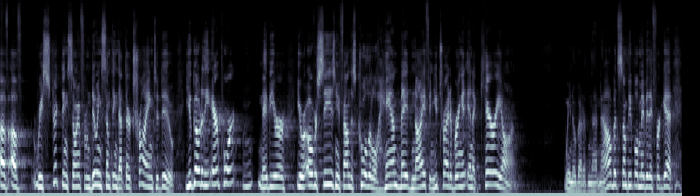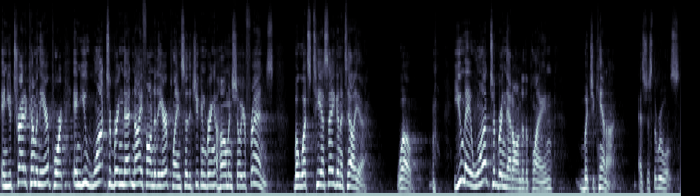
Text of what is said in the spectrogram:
of, of restricting someone from doing something that they're trying to do. You go to the airport, maybe you're, you're overseas and you found this cool little handmade knife and you try to bring it in a carry on. We know better than that now, but some people maybe they forget. And you try to come in the airport and you want to bring that knife onto the airplane so that you can bring it home and show your friends. But what's TSA going to tell you? Whoa, you may want to bring that onto the plane, but you cannot. That's just the rules.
